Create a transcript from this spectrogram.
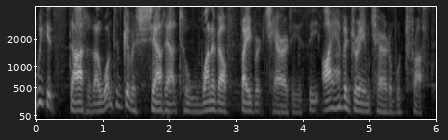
we get started, I want to give a shout out to one of our favourite charities, the I Have a Dream Charitable Trust.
